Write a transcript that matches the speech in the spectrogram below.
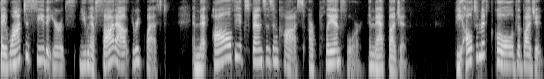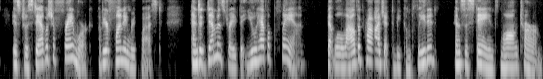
They want to see that you're, you have thought out your request and that all the expenses and costs are planned for in that budget. The ultimate goal of the budget is to establish a framework of your funding request and to demonstrate that you have a plan that will allow the project to be completed and sustained long term.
